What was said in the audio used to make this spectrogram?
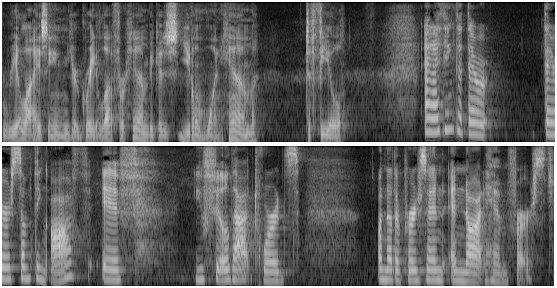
realizing your great love for him because you don't want him to feel And I think that there there's something off if you feel that towards another person and not him first.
